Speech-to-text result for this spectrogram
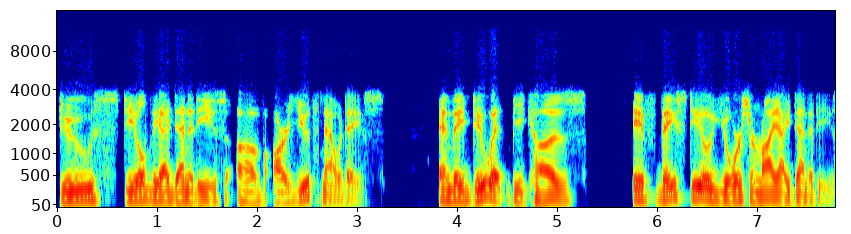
do steal the identities of our youth nowadays. And they do it because if they steal yours or my identities,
